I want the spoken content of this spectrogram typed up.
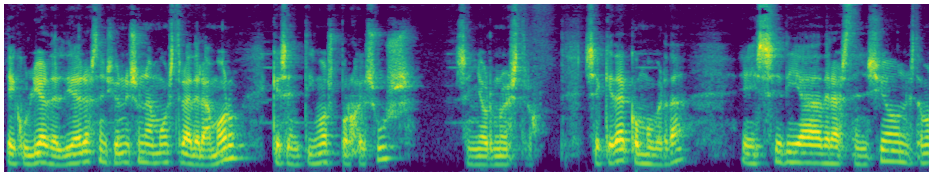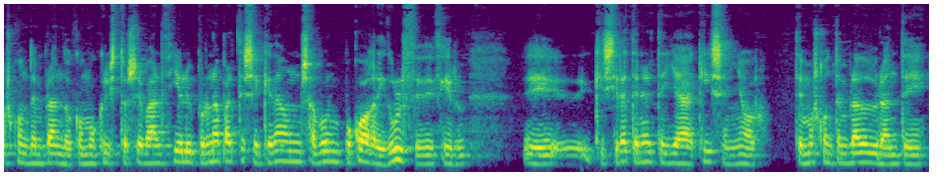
peculiar del día de la ascensión es una muestra del amor que sentimos por Jesús, Señor nuestro. Se queda como verdad ese día de la ascensión, estamos contemplando cómo Cristo se va al cielo y por una parte se queda un sabor un poco agridulce, decir, eh, quisiera tenerte ya aquí, Señor. Te hemos contemplado durante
